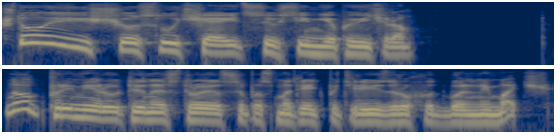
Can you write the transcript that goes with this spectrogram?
Что еще случается в семье по вечерам? Ну, к примеру, ты настроился посмотреть по телевизору футбольный матч,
